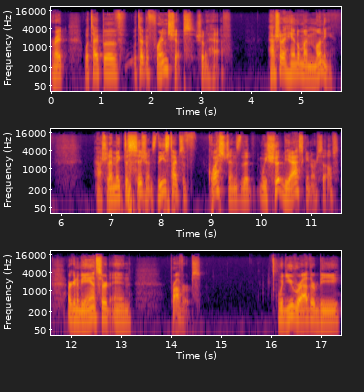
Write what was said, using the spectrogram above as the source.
Right? What type of what type of friendships should I have? How should I handle my money? How should I make decisions? These types of questions that we should be asking ourselves are going to be answered in Proverbs. Would you rather be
